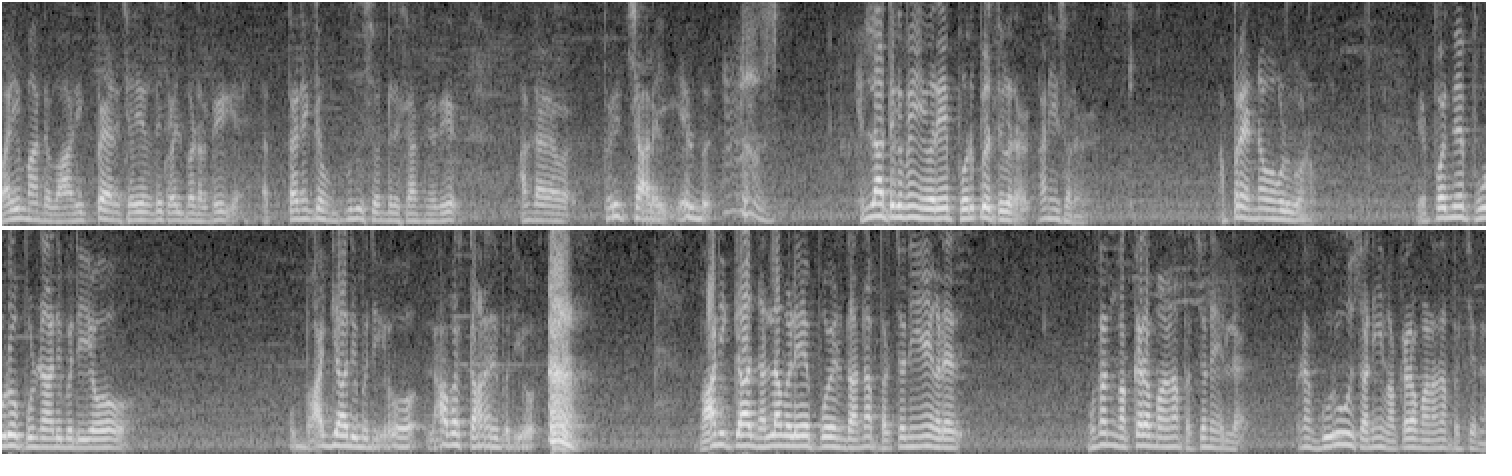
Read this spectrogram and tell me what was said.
பரிமாந்த வா ரிப்பேர் செய்கிறது கோயில் பண்ணுறது அத்தனைக்கும் புது சொன்று சாமியது அந்த தொழிற்சாலை இயல்பு. எல்லாத்துக்குமே இவரே பொறுப்பெடுத்துக்கிறார் கணீஸ்வரர். அப்புறம் என்ன உங்களுக்கு வேணும்? எப்போதுமே பூர்வ புண்ணாதிபதியோ பாக்யாதிபதியோ லாபஸ்தானாதிபதியோ பாதிக்காத நல்ல வழியே போயிருந்தான்னா பிரச்சனையே கிடையாது. முதன் மக்கரமான பிரச்சனை இல்லை. ஏன்னா குருவும் சனியும் மக்கரமான தான் பிரச்சனை.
